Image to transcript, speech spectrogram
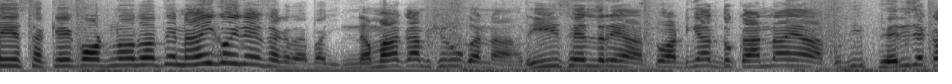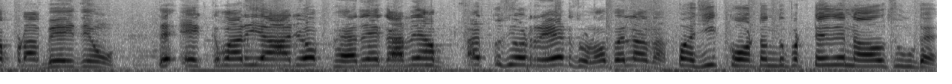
ਦੇ ਸਕੇ ਕਾਟਨਾਂ ਦਾ ਤੇ ਨਾ ਹੀ ਕੋਈ ਦੇ ਸਕਦਾ ਭਾਜੀ। ਨਵਾਂ ਕੰਮ ਸ਼ੁਰੂ ਕਰਨਾ ਰੀਸੇਲਰ ਆ ਤੁਹਾਡੀਆਂ ਦੁਕਾਨਾਂ ਆ ਤੁਸੀਂ ਫੇਰ ਜੇ ਕੱਪੜਾ ਵੇਚਦੇ ਹੋ ਤੇ ਇੱਕ ਵਾਰੀ ਆ ਜਾਓ ਫਾਇਦੇ ਕਰਦੇ ਆ ਤੁਸੀਂ ਹੁਣ ਰੇਟ ਸੁਣੋ ਪਹਿਲਾਂ ਤਾਂ। ਭਾਜੀ ਕਾਟਨ ਦੁਪੱਟੇ ਦੇ ਨਾਲ ਸੂਟ ਹੈ।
